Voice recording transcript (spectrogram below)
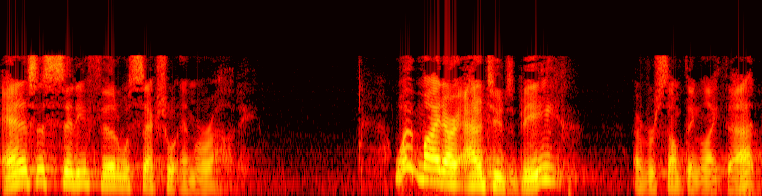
And it's a city filled with sexual immorality. What might our attitudes be over something like that?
